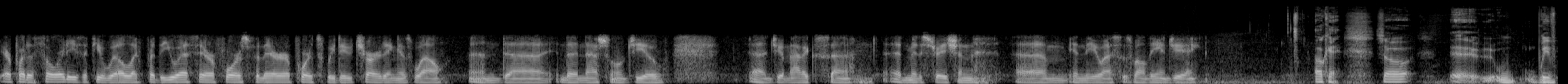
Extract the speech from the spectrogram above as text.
airport authorities, if you will, like for the U.S. Air Force for their airports, we do charting as well, and uh, the National Geo. Uh, Geomatics uh, Administration um, in the U.S. as well, the NGA. Okay, so uh, we've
